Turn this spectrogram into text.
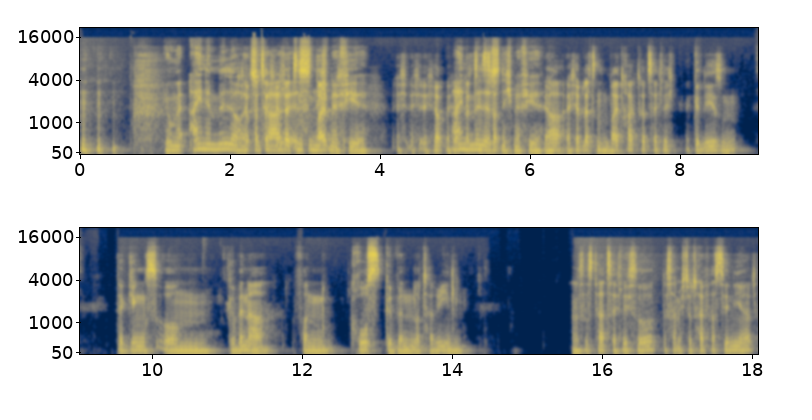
Junge, eine Mille heutzutage ist nicht mehr viel. Ich, ich, ich hab, eine Mille ist nicht mehr viel. Ja, ich habe letztens einen Beitrag tatsächlich gelesen. Da ging es um Gewinner von Großgewinn-Lotterien. Und es ist tatsächlich so, das hat mich total fasziniert.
